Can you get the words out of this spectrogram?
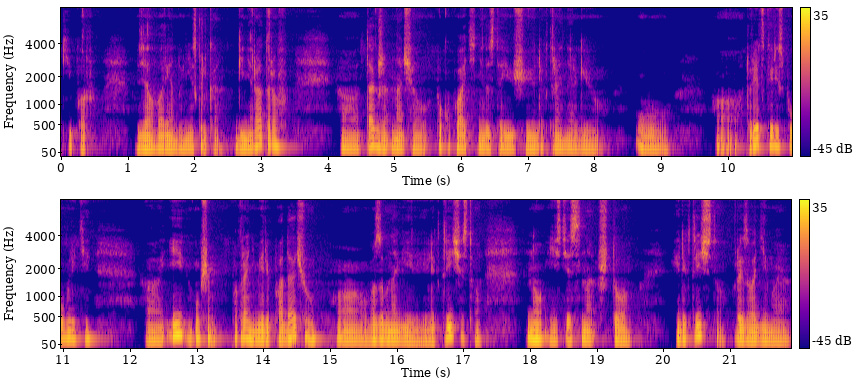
Кипр взял в аренду несколько генераторов, а также начал покупать недостающую электроэнергию у Турецкой республики. И, в общем, по крайней мере, подачу возобновили электричество. Но, естественно, что электричество, производимое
